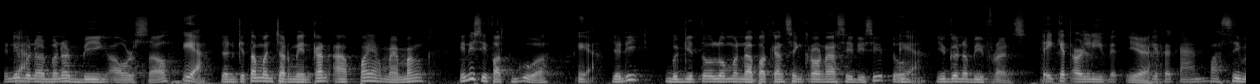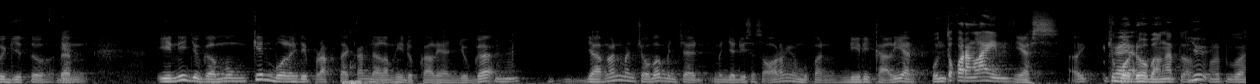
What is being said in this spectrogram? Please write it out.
Ini Ya. benar-benar being ourselves Iya, dan kita mencerminkan apa yang memang ini sifat gua. iya. Jadi begitu lu mendapatkan sinkronasi di situ, Iya. you gonna be friends. Take it or leave it. Iya. Gitu kan. Pasti begitu. Dan ini juga mungkin boleh dipraktekkan dalam hidup kalian juga. Mhm. Jangan mencoba menjadi, menjadi seseorang yang bukan diri kalian. Untuk orang lain. Yes. Itu Kayak bodoh banget loh you- menurut gue.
